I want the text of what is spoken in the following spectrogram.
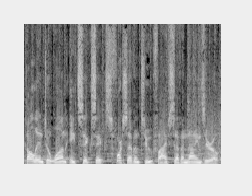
call in to 1 866 472 5790.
